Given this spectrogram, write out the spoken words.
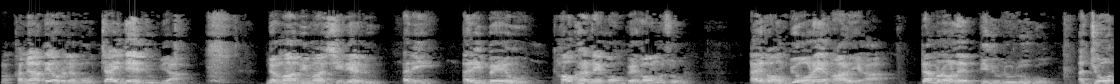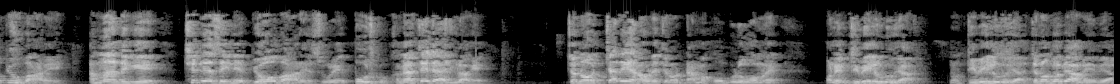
နော်ခင်ဗျားတယောက်တည်းလည်းမဟုတ်ကြိုက်တဲ့သူဗျာမြန်မာပြည်မှာရှိတဲ့လူအဲ့ဒီအဲ့ဒီဘဲကိုထောက်ခံတဲ့ကောင်ဘဲကောင်မစိုးအဲ့ကောင်ပြောတဲ့ဟာတွေဟာတက်မတော်နဲ့ပြည်သူလူထုကိုအကျိုးပြုပါတယ်အမှန်တကယ်ချစ်တဲ့စိတ်နဲ့ပြောပါတယ်ဆိုတဲ့ post ကိုခင်ဗျားကြိုက်တဲ့ယူလာခဲ့ ကျွန်တော်ကြက်တဲ့ဟာကိုလည်းကျွန်တော်ဒါမှမဟုတ်ဘလို့ဟောမလဲဟိုနေဒီဘေးလုပ်လို့ရတယ်နော်ဒီဘေးလုပ်လို့ရကျွန်တော်ပြောပြမယ်ဗျာ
